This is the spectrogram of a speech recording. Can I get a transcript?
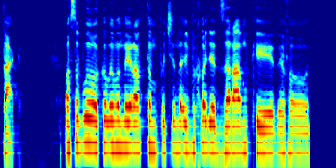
Так. Особливо, коли вони раптом починають виходять за рамки типу,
